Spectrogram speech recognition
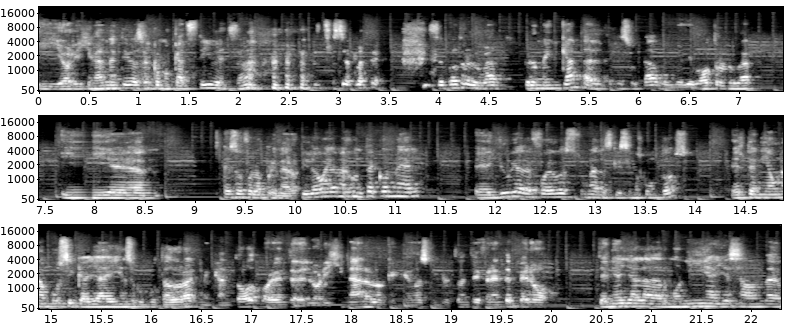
y originalmente iba a ser como Cat Stevens, ¿no? Entonces se fue, a otro lugar, pero me encanta el resultado, lo llevó a otro lugar y, eh, eso fue lo primero. Y luego ya me junté con él, eh, Lluvia de Fuego es una de las que hicimos juntos, él tenía una música ya ahí en su computadora que me encantó, obviamente del original o lo que quedó es completamente diferente, pero tenía ya la armonía y esa onda,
